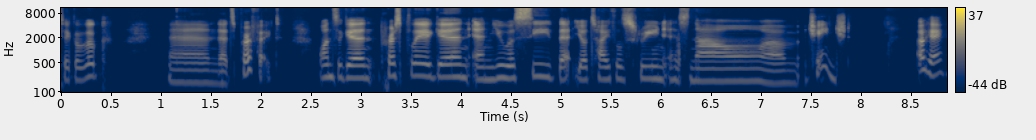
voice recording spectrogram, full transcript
take a look, and that's perfect. Once again, press play again and you will see that your title screen is now um, changed. Okay,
